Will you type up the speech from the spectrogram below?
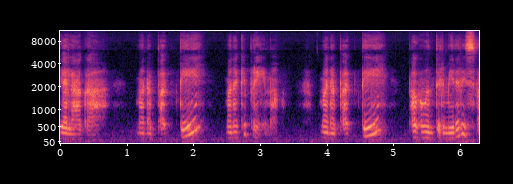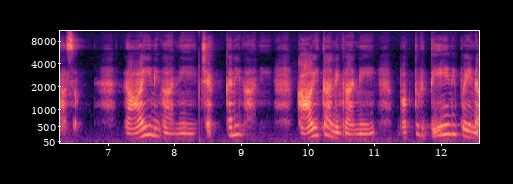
ఎలాగా? మన భక్తే మనకి ప్రేమ. మన భక్తే భగవంతుడి మీద విశ్వాసం. రాయిని కానీ చెక్కని కానీ కాగితాన్ని కానీ భక్తుడు దేనిపైన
